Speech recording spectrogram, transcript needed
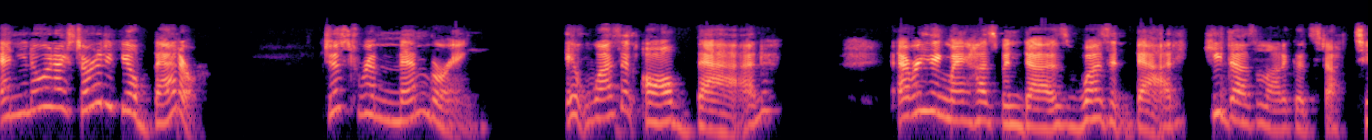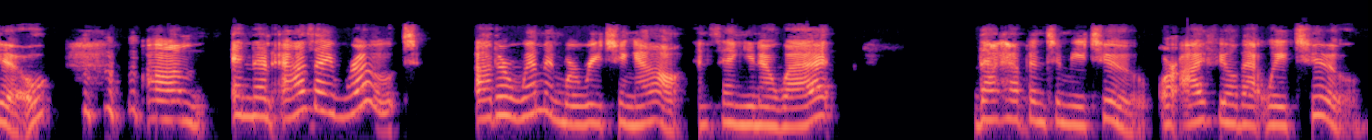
And you know what? I started to feel better. Just remembering it wasn't all bad. Everything my husband does wasn't bad. He does a lot of good stuff too. Um, and then as I wrote other women were reaching out and saying you know what? That happened to me too, or I feel that way too.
